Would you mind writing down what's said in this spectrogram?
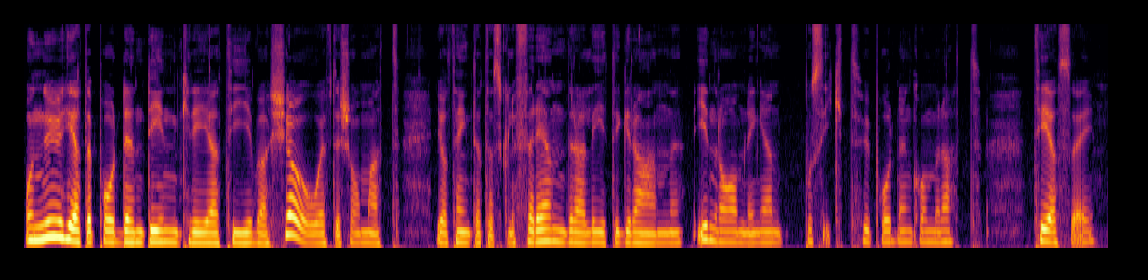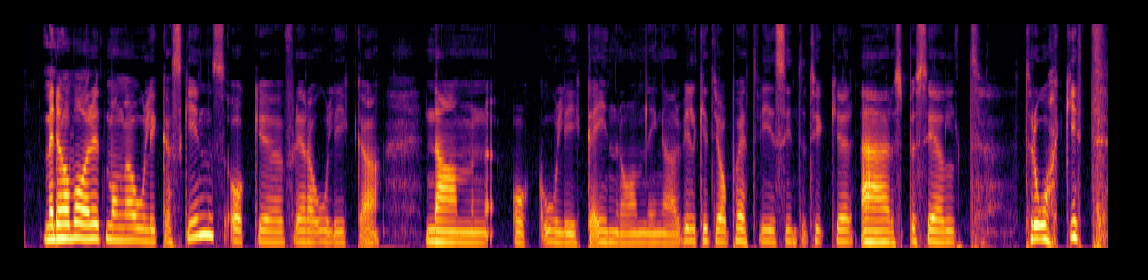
Och nu heter podden Din kreativa show eftersom att jag tänkte att jag skulle förändra lite grann inramningen på sikt, hur podden kommer att te sig. Men det har varit många olika skins och eh, flera olika namn och olika inramningar, vilket jag på ett vis inte tycker är speciellt tråkigt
